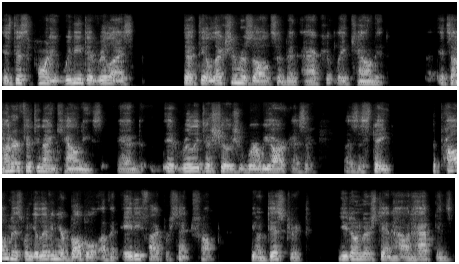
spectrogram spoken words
is disappointing. We need to realize that the election results have been accurately counted. It's 159 counties, and it really just shows you where we are as a as a state. The problem is when you live in your bubble of an 85% Trump, you know, district, you don't understand how it happens.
